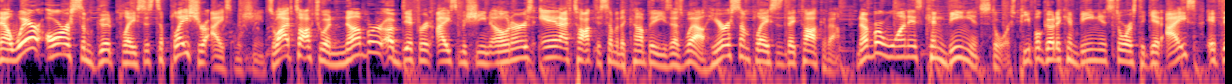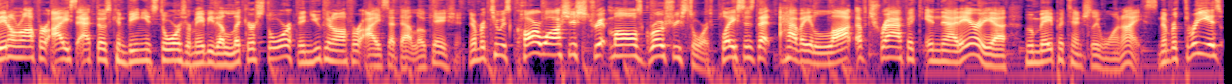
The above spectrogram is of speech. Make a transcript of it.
Now, where are some good places to place your ice machine? So I've talked to a number of different ice machine owners and I've talked to some of the companies as well. Here are some places they talk about. Number one is convenience stores. People go to convenience stores to get ice. If they don't offer ice at those convenience stores or maybe the liquor store, then you can offer ice at that location. Number two is car washes, strip malls, grocery stores, places that have a lot of traffic in that area who may potentially want ice. Number three is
